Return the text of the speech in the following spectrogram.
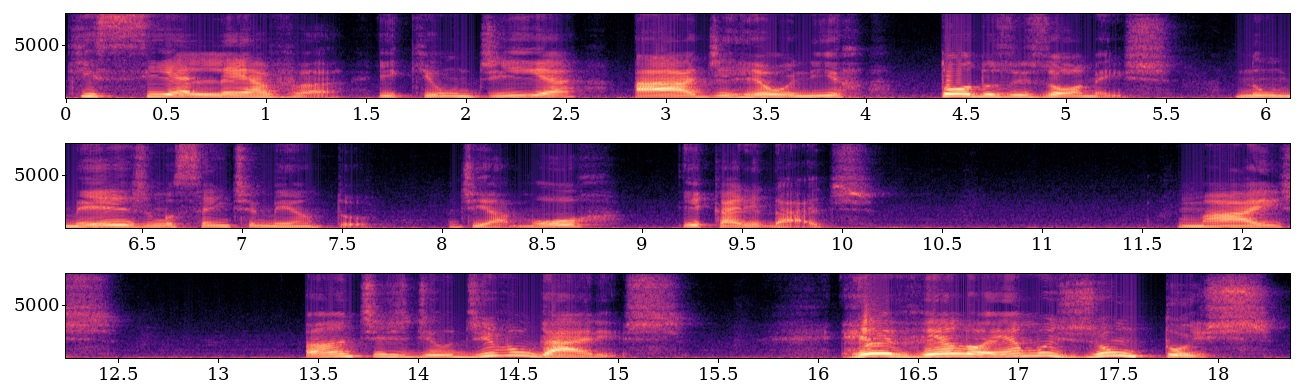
que se eleva e que um dia há de reunir todos os homens num mesmo sentimento de amor e caridade. Mas, antes de o divulgares, revelo-emos juntos,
